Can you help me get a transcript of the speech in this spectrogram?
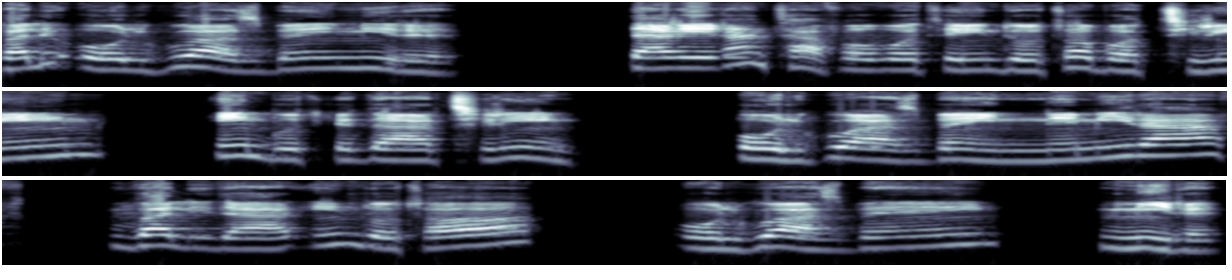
ولی الگو از بین میره. دقیقا تفاوت این دوتا با trim این بود که در trim الگو از بین نمی‌رفت ولی در این دوتا الگو از بین میره.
